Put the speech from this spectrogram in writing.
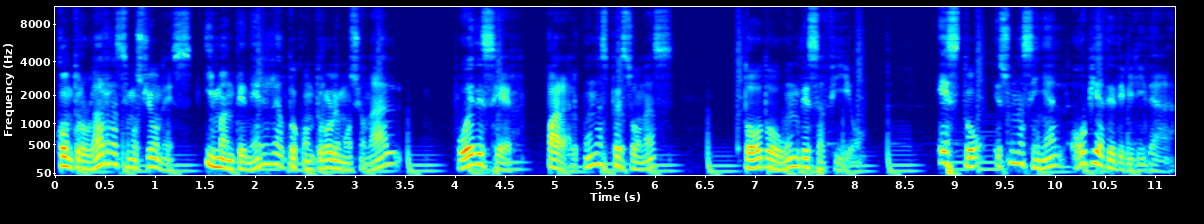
Controlar las emociones y mantener el autocontrol emocional puede ser, para algunas personas, todo un desafío. Esto es una señal obvia de debilidad.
